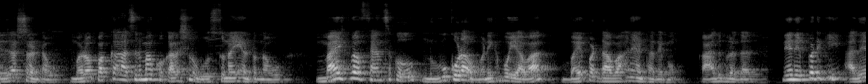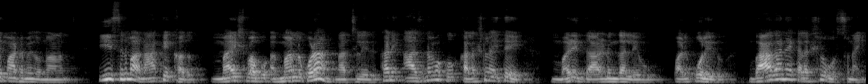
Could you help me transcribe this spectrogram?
డిజాస్టర్ అంటావు మరో పక్క ఆ సినిమాకు కలెక్షన్లు వస్తున్నాయి అంటున్నావు. మహేష్ బాబు ఫ్యాన్స్కు నువ్వు కూడా వణికిపోయావా భయపడ్డావా అని అంటారేమో. కాదు బ్రదర్ నేను ఇప్పటికీ అదే మాట మీద ఉన్నాను. ఈ సినిమా నాకే కాదు మహేష్ బాబు అభిమానులు కూడా నచ్చలేదు. కానీ ఆ సినిమాకు కలెక్షన్లు అయితే మరీ దారుణంగా లేవు పడిపోలేదు. బాగానే కలెక్షన్లు వస్తున్నాయి.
